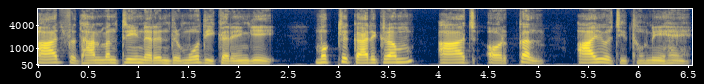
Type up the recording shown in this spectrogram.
आज प्रधानमंत्री नरेंद्र मोदी करेंगे। मुख्य कार्यक्रम आज और कल आयोजित होने हैं।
